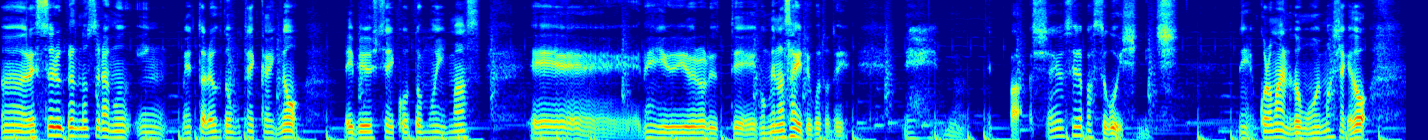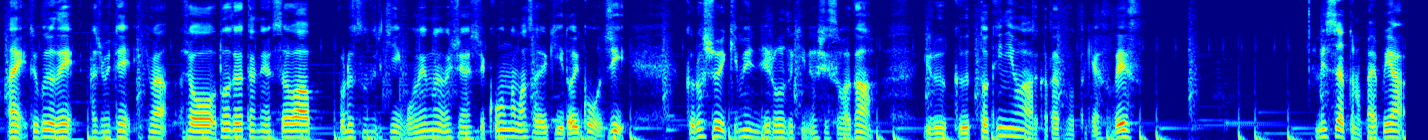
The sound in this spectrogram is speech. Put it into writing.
うん、レッスルグランドスラム in メットライフドーム大会のレビューしていこうと思います。えー、ね、いろいろ言ってごめんなさいということで、ね、もうやっぱ試合をすればすごい新日。ね、この前のどうも思いましたけど、はい、ということで、始めていきましょう。当然型のニュースは、プロレスの歴5年の吉橋、河野正幸、土井浩二、黒潮イケメン二郎好きの吉沢が、ゆるく時には語るポッドキャストです。レスラーとのパイプや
